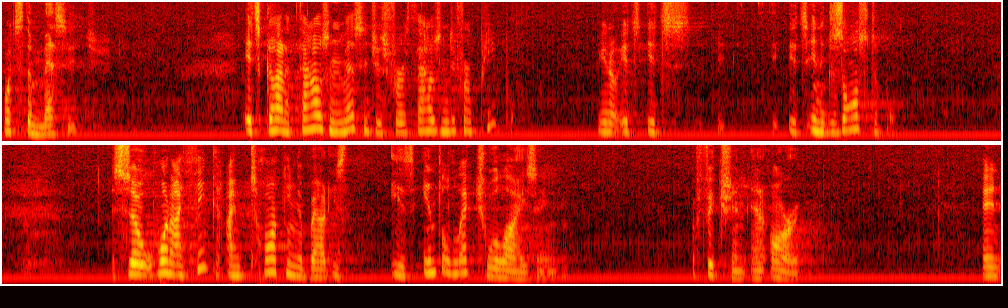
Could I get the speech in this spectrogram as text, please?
What's the message? It's got a thousand messages for a thousand different people. You know, it's, it's, it's inexhaustible. So, what I think I'm talking about is, is intellectualizing fiction and art and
